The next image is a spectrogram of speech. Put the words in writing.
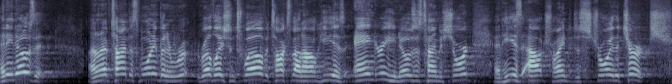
And he knows it. I don't have time this morning, but in Re- Revelation 12, it talks about how he is angry. He knows his time is short, and he is out trying to destroy the church.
